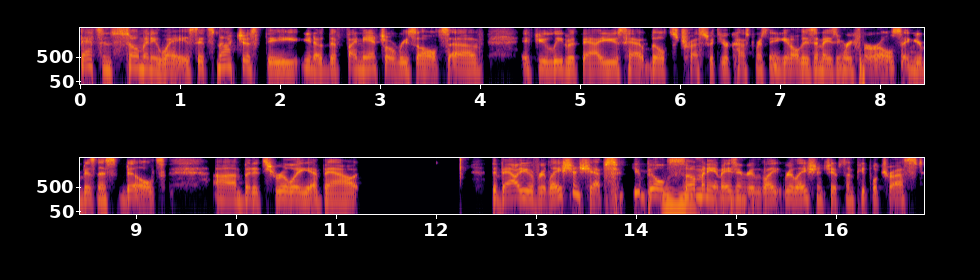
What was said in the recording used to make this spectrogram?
that's in so many ways. It's not just the you know the financial results of if you lead with values how it builds trust with your customers and you get all these amazing referrals and your business builds. Um, but it's really about the value of relationships. You build so many amazing rela- relationships and people trust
